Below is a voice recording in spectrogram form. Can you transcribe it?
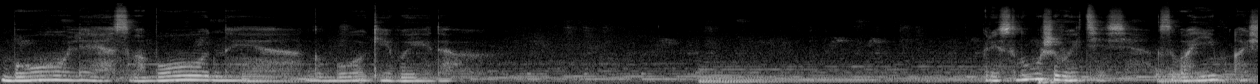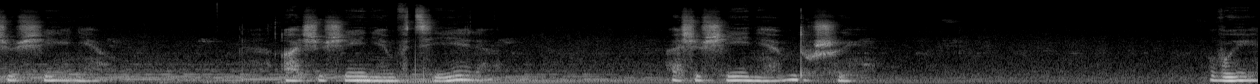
более свободный глубокий выдох. Прислушивайтесь к своим ощущениям, ощущениям в теле, ощущением души. Вы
